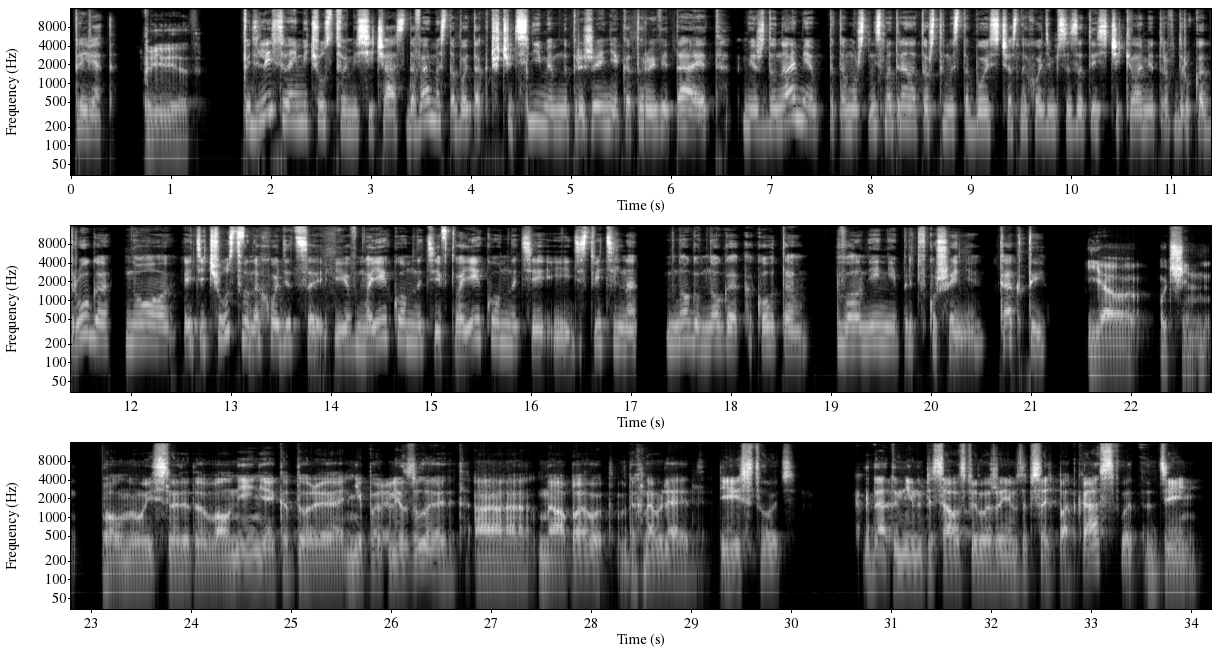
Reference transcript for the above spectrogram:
Привет. Привет. Поделись своими чувствами сейчас. Давай мы с тобой так чуть-чуть снимем напряжение, которое витает между нами, потому что, несмотря на то, что мы с тобой сейчас находимся за тысячи километров друг от друга, но эти чувства находятся и в моей комнате, и в твоей комнате, и действительно много-много какого-то волнения и предвкушения. Как ты? Я очень волнуюсь, но это волнение, которое не парализует, а наоборот вдохновляет действовать когда ты мне написала с предложением записать подкаст в этот день,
